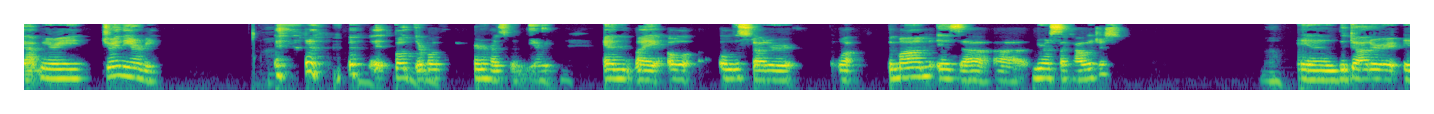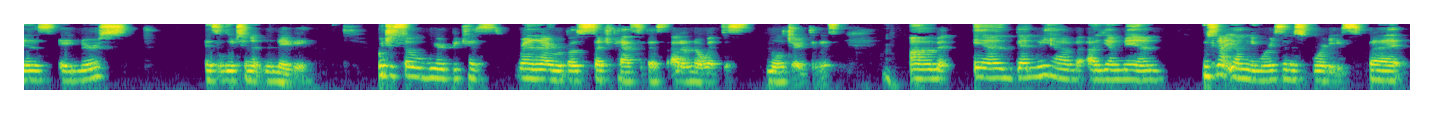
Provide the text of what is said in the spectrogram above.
got married, joined the army. both they're both her husband the army. And my oldest daughter, well, the mom is a, a neuropsychologist, wow. and the daughter is a nurse, is a lieutenant in the Navy, which is so weird because Ren and I were both such pacifists. I don't know what this military thing is. Um, and then we have a young man who's not young anymore, he's in his 40s, but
